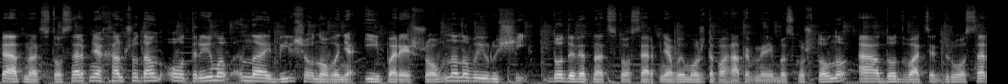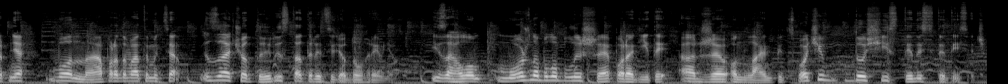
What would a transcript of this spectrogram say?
15 серпня Han Showdown отримав найбільше оновлення і перейшов на новий рушій. До 19 серпня ви можете пограти в неї безкоштовно, а до 22 серпня вона продаватиметься за 431 гривню. І загалом можна було б лише порадіти, адже онлайн підскочив до 60 тисяч.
